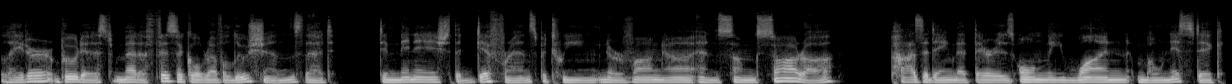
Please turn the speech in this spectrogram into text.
Later Buddhist metaphysical revolutions that diminish the difference between nirvana and samsara, positing that there is only one monistic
